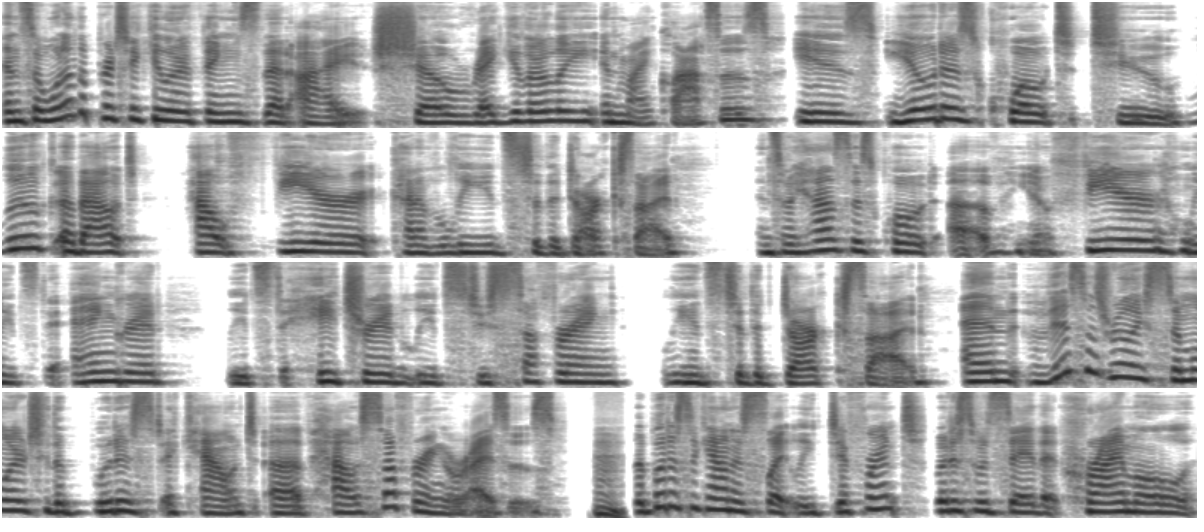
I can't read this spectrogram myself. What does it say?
And so, one of the particular things that I show regularly in my classes is Yoda's quote to Luke about how fear kind of leads to the dark side. And so he has this quote of, you know, fear leads to anger, leads to hatred, leads to suffering, leads to the dark side. And this is really similar to the Buddhist account of how suffering arises. Hmm. The Buddhist account is slightly different. Buddhists would say that primal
